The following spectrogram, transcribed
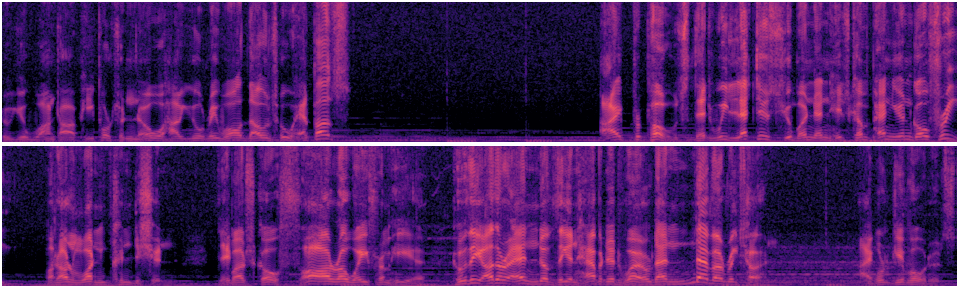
Do you want our people to know how you reward those who help us? I propose that we let this human and his companion go free, but on one condition. They must go far away from here, to the other end of the inhabited world and never return. I will give orders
